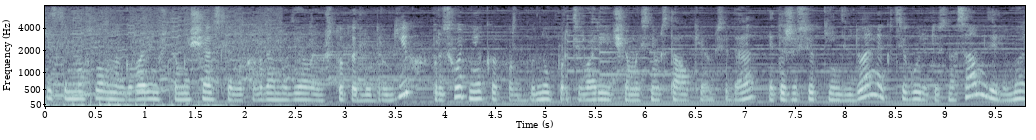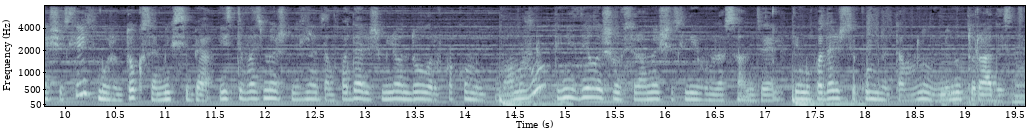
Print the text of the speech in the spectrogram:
если мы условно говорим, что мы счастливы, когда мы делаем что-то для других, происходит некое как бы, ну, противоречие, мы с ним сталкиваемся, да? Это же все-таки индивидуальная категория, то есть на самом деле мы осчастливить можем только самих себя. Если ты возьмешь, не знаю, там, подаришь миллион долларов какому-нибудь бомжу, ты не сделаешь его все равно счастливым на самом деле. Ты ему подаришь секундную, там, ну, минуту радости.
